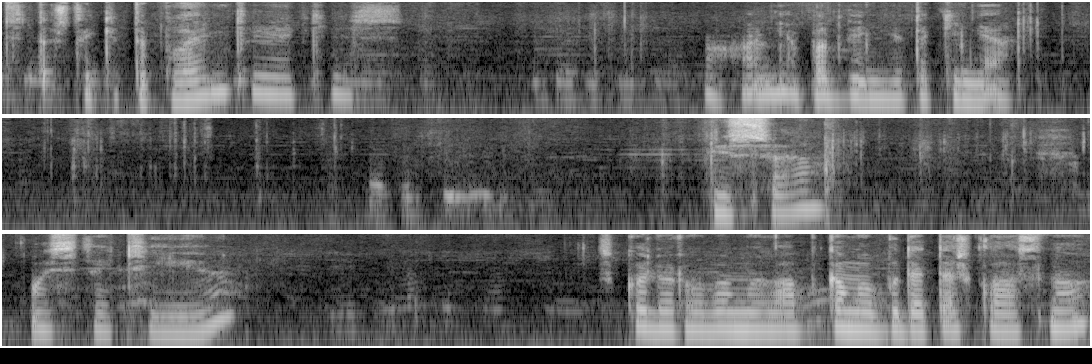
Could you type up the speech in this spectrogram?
Це теж такі тепленькі якісь. Ага, ні, подвійні такі ні. І ще ось такі. З кольоровими лапками буде теж класно.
